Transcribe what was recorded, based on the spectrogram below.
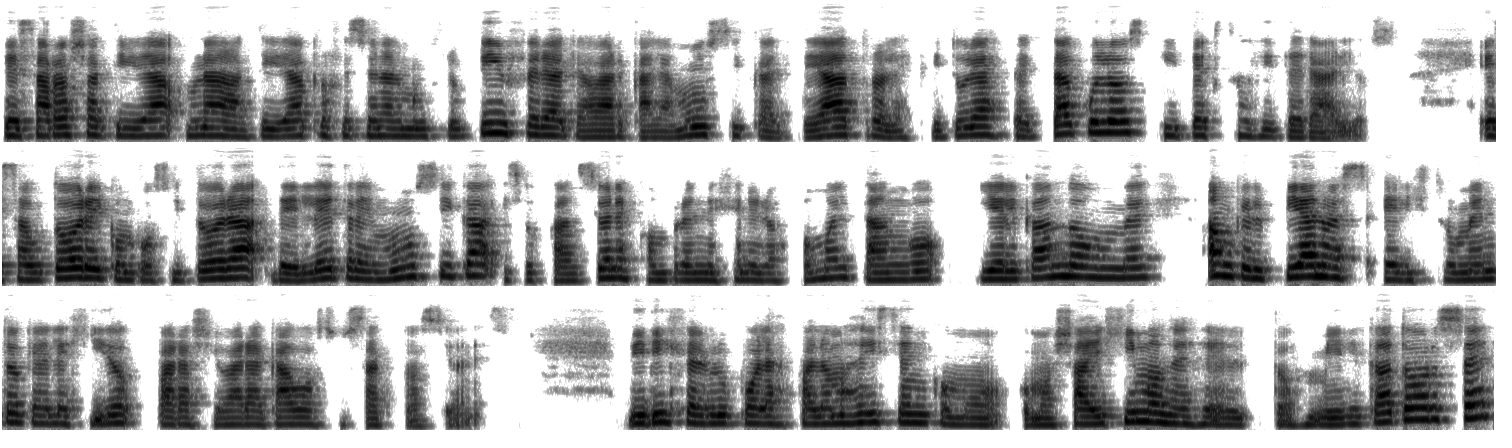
Desarrolla actividad, una actividad profesional muy fructífera que abarca la música, el teatro, la escritura de espectáculos y textos literarios. Es autora y compositora de letra y música y sus canciones comprenden géneros como el tango y el candombe, aunque el piano es el instrumento que ha elegido para llevar a cabo sus actuaciones dirige el grupo Las Palomas Dicen, como, como ya dijimos, desde el 2014,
